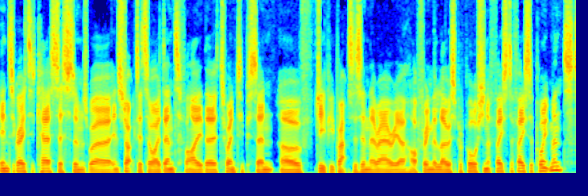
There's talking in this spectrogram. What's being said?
integrated care systems were instructed to identify the 20% of GP practices in their area offering the lowest proportion of face to face appointments.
